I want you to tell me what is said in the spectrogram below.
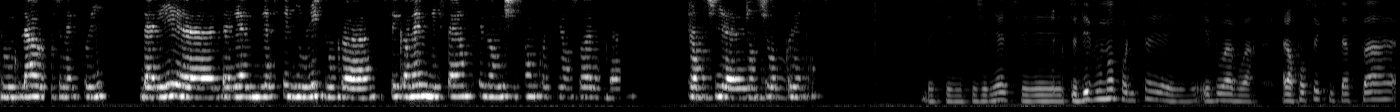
donc là au semestre 8, d'aller euh, d'aller à l'université de Limerick. Donc euh, c'est quand même une expérience très enrichissante quoi qu'il en soit. Donc j'en suis j'en suis reconnaissante. Ben c'est, génial, c'est, ce dévouement pour l'IPSA est, est beau à voir. Alors pour ceux qui ne savent pas,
